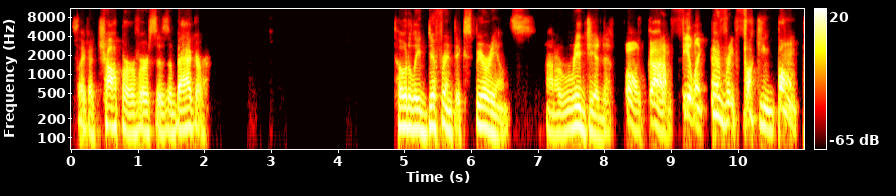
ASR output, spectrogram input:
It's like a chopper versus a bagger. Totally different experience on a rigid, oh God, I'm feeling every fucking bump.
